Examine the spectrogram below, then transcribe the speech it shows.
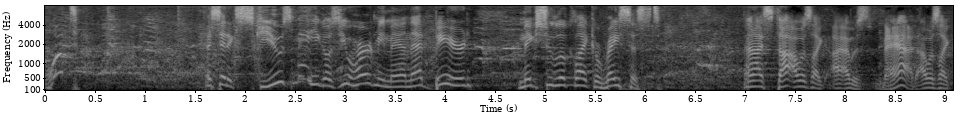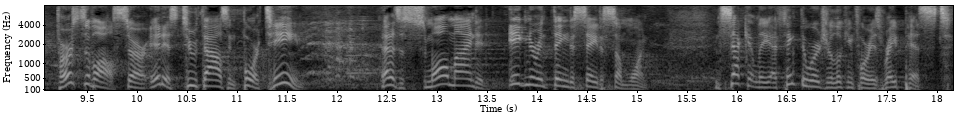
what? I said, Excuse me? He goes, You heard me, man. That beard makes you look like a racist. And I stopped. I was like, I was mad. I was like, First of all, sir, it is 2014. That is a small minded, ignorant thing to say to someone. And secondly, I think the word you're looking for is rapist.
